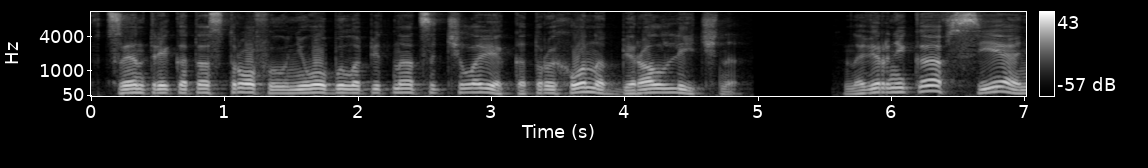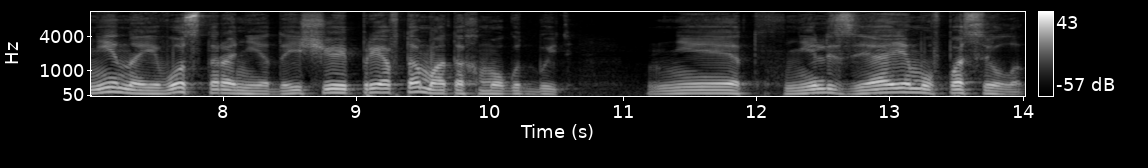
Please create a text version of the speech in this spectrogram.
В центре катастрофы у него было 15 человек, которых он отбирал лично. Наверняка все они на его стороне, да еще и при автоматах могут быть. Нет, нельзя ему в поселок.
